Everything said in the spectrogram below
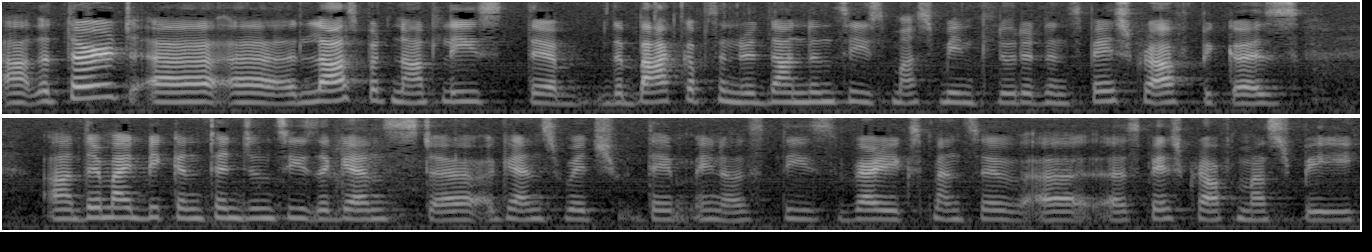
Uh, the third, uh, uh, last but not least, the, the backups and redundancies must be included in spacecraft because uh, there might be contingencies against uh, against which they, you know, these very expensive uh, spacecraft must be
